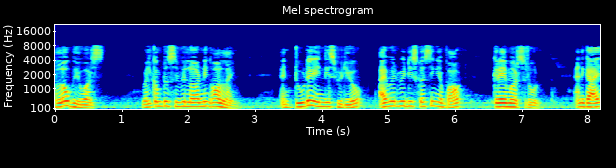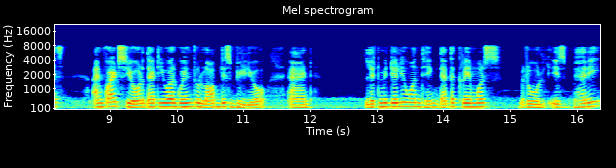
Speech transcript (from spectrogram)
Hello viewers, welcome to Civil Learning Online. And today in this video I will be discussing about Cramer's rule. And guys I'm quite sure that you are going to love this video. And let me tell you one thing that the Cramer's rule is very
